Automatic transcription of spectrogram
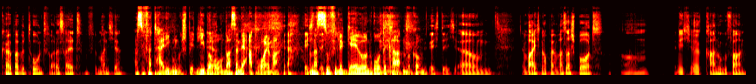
körperbetont war das halt für manche. Hast du Verteidigung gespielt, Libero ja. und warst dann der Abräumer. Ja, und hast zu viele gelbe und rote Karten bekommen. richtig. Ähm, dann war ich noch beim Wassersport. Ähm, bin ich äh, Kanu gefahren.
